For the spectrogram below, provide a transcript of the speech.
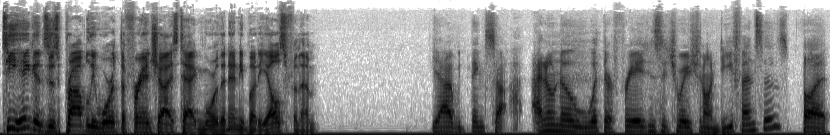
Tee Higgins is probably worth the franchise tag more than anybody else for them. Yeah, I would think so. I- I don't know what their free agent situation on defense is, but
